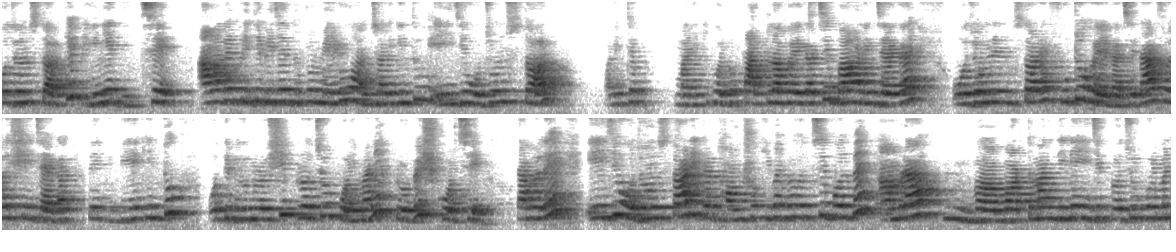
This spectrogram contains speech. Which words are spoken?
ওজোন স্তরকে ভেঙে দিচ্ছে। আমাদের পৃথিবী যে দুটো মেরু অঞ্চলে কিন্তু এই যে ওজোন স্তর অনেকটা মানে কি বলব, পাতলা হয়ে গেছে বা অনেক জায়গায় ওজনের স্তরে ফুটো হয়ে গেছে। তার ফলে সেই জায়গাতে দিয়ে কিন্তু অতিবেগুনি রশ্মি প্রচুর পরিমাণে প্রবেশ করছে। তাহলে এই যে ওজন স্তর, এটা ধ্বংস কীভাবে হচ্ছে বলবেন? আমরা বর্তমান দিনে এই যে প্রচুর পরিমাণ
